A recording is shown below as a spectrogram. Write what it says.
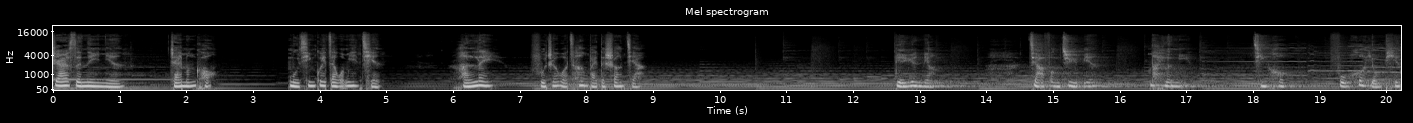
十二岁那一年，宅门口，母亲跪在我面前，含泪抚着我苍白的双颊。别怨娘，夹缝巨变，卖了你，今后福祸由天。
